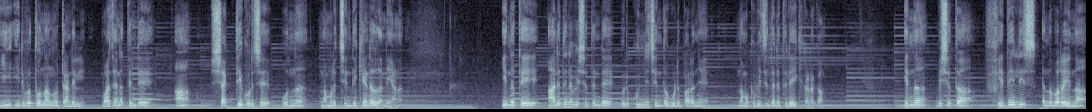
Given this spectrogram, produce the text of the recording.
ഈ ഇരുപത്തൊന്നാം നൂറ്റാണ്ടിൽ വചനത്തിന്റെ ആ ശക്തിയെക്കുറിച്ച് ഒന്ന് നമ്മൾ ചിന്തിക്കേണ്ടത് തന്നെയാണ്. ഇന്നത്തെ അനുദിന വിഷയത്തിന്റെ ഒരു കുഞ്ഞു ചിന്ത കൂടി പറഞ്ഞ് നമുക്ക് വിചിന്തനത്തിലേക്ക് കടക്കാം. ഇന്ന് വിശുദ്ധ ഫിദേലിസ് എന്ന് പറയുന്ന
